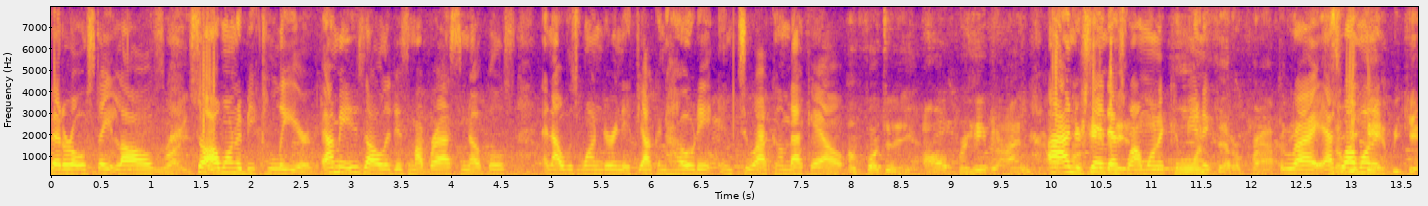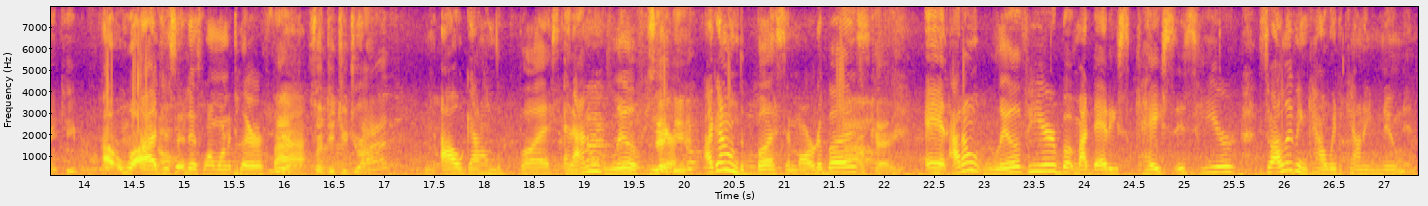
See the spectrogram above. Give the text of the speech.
federal or state laws. Right, So, so- I want to be clear. I mean, it's all it is, my brass knuckles, and I was wondering if y'all can hold it until I come back out. Unfortunately, all prohibited items. I understand, that's why I wanna communicate- On federal property. Right, that's So why I we wanna- We can't keep it on. Uh, well, I just that's why I want to clarify. Yeah, so did you drive? I got on the bus, and I don't live here. I got on the bus in Marta Bus. Okay. And I don't live here, but my daddy's case is here. So I live in Coweta County, Newnan.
